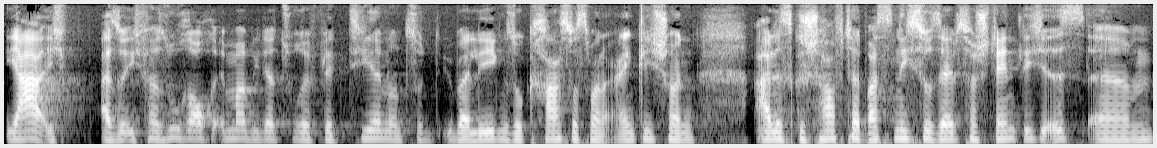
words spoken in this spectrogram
ja, ich also ich versuche auch immer wieder zu reflektieren und zu überlegen, so krass, was man eigentlich schon alles geschafft hat, was nicht so selbstverständlich ist. Ähm,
